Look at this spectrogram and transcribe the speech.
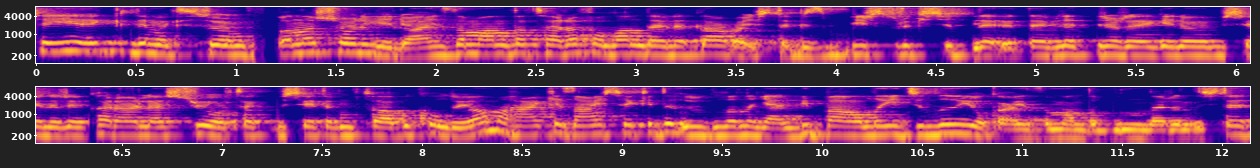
şeyi eklemek istiyorum. Bana şöyle geliyor. Aynı zamanda taraf olan devletler var. İşte biz bir sürü kişi devlet bir araya geliyor ve bir şeyleri kararlaştırıyor. Ortak bir şeyde mutabık oluyor ama herkes aynı şekilde uygulanır. Yani bir bağlayıcılığı yok aynı zamanda bunların. İşte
